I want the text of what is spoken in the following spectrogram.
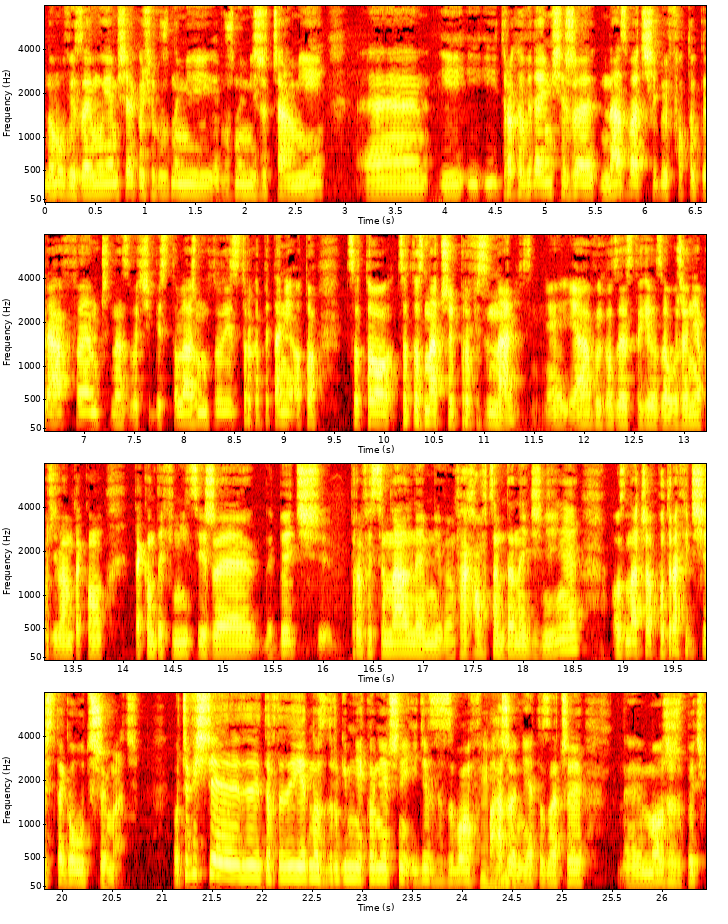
no mówię, zajmujemy się jakoś różnymi, różnymi rzeczami i, i, i trochę wydaje mi się, że nazwać siebie fotografem, czy nazwać siebie stolarzem, to jest trochę pytanie o to, co to, co to znaczy profesjonalizm. Nie? Ja wychodzę z takiego założenia, podzielam taką, taką definicję, że być profesjonalnym, nie wiem, fachowcem w danej dziedzinie oznacza potrafić się z tego utrzymać. Oczywiście y, to wtedy jedno z drugim niekoniecznie idzie ze sobą w mhm. parze, nie? To znaczy y, możesz być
